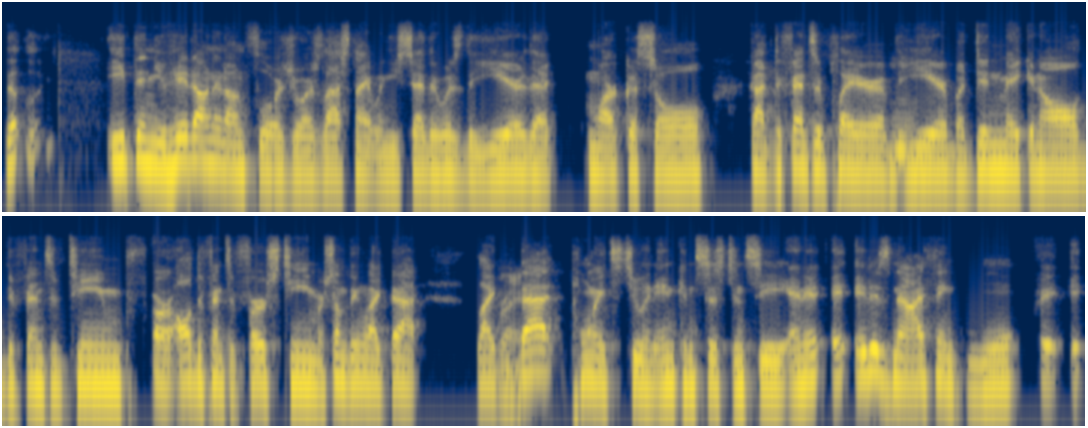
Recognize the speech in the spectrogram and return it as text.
The, Ethan, you hit on it on Floor Yours last night when you said there was the year that Marc Gasol got defensive player of the mm-hmm. year, but didn't make an all defensive team or all defensive first team or something like that. Like right. that points to an inconsistency, and it, it, it is now. I think it,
